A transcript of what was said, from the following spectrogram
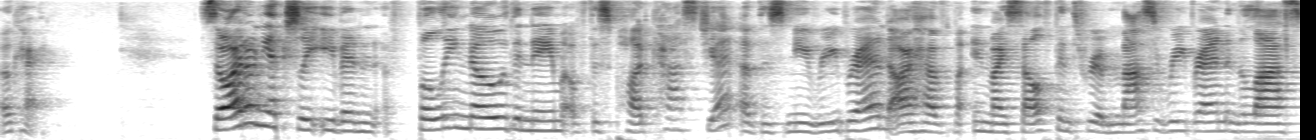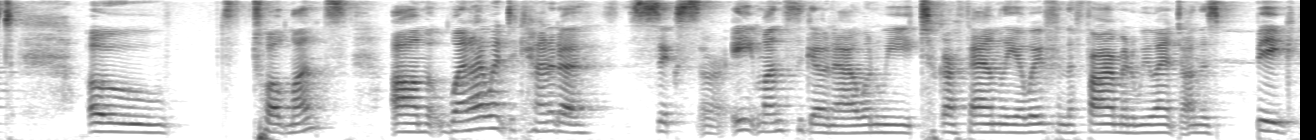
Okay. So I don't actually even fully know the name of this podcast yet, of this new rebrand. I have in myself been through a massive rebrand in the last, oh, 12 months. Um, when I went to Canada six or eight months ago now, when we took our family away from the farm and we went on this big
